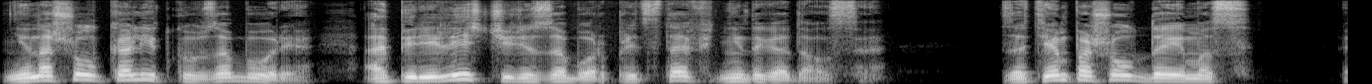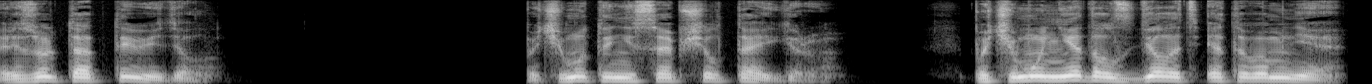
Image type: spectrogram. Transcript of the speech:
Не нашел калитку в заборе, а перелезть через забор, представь, не догадался. Затем пошел Деймос. Результат ты видел. Почему ты не сообщил Тайгеру? Почему не дал сделать этого мне?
